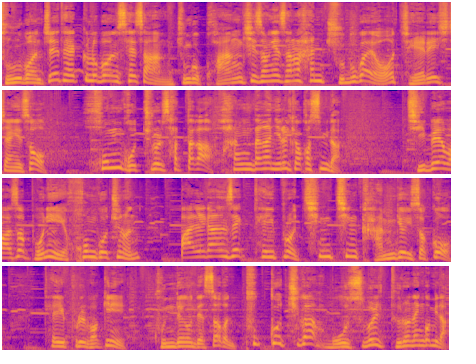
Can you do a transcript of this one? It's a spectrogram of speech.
두 번째 댓글로 본 세상. 중국 광시성에 사는 한 주부가요, 재래시장에서 홍고추를 샀다가 황당한 일을 겪었습니다. 집에 와서 보니 홍고추는 빨간색 테이프로 칭칭 감겨 있었고, 테이프를 벗기니 군데군데 썩은 풋고추가 모습을 드러낸 겁니다.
